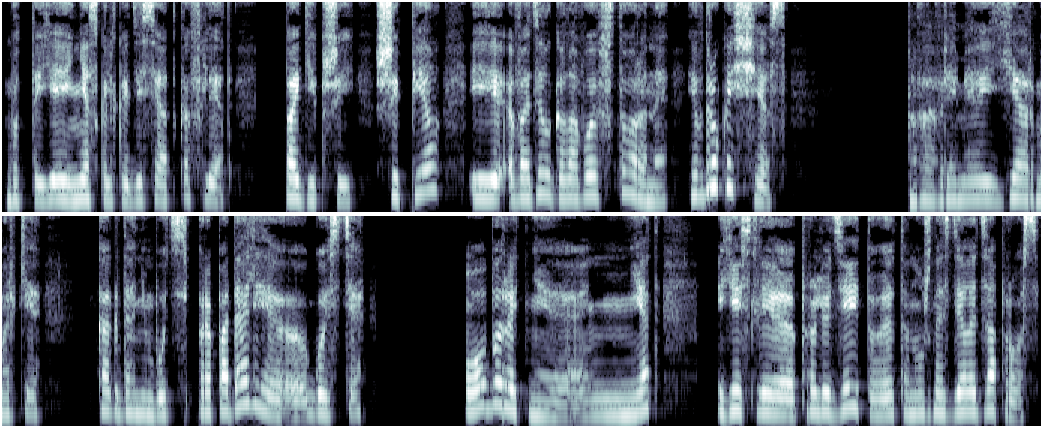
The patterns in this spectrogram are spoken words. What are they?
будто ей несколько десятков лет. Погибший шипел и водил головой в стороны, и вдруг исчез. Во время ярмарки когда-нибудь пропадали э, гости? Оборотни? Нет. Если про людей, то это нужно сделать запрос.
